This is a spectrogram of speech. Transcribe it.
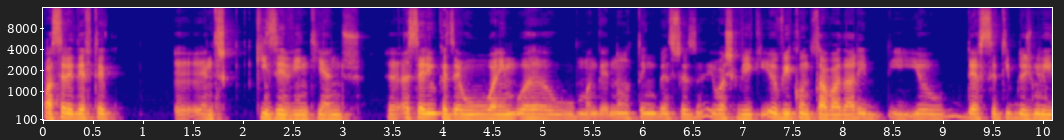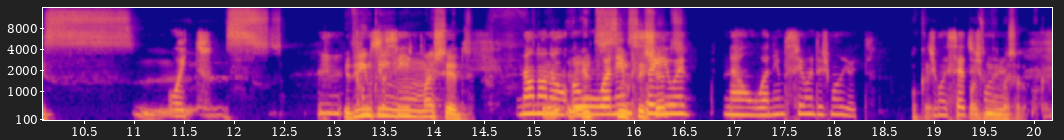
Para a série deve ter uh, entre 15 e 20 anos. Uh, a sério, quer dizer, o, anime, o manga não tenho bem certeza. Eu acho que vi, eu vi quando estava a dar e, e eu deve ser tipo 2008. Eu diria um bocadinho mais cedo. Não, não, não. o anime 5, 6, saiu 7? em. Não, o anime saiu em 2008. Ok. 2007, 2008. Okay.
